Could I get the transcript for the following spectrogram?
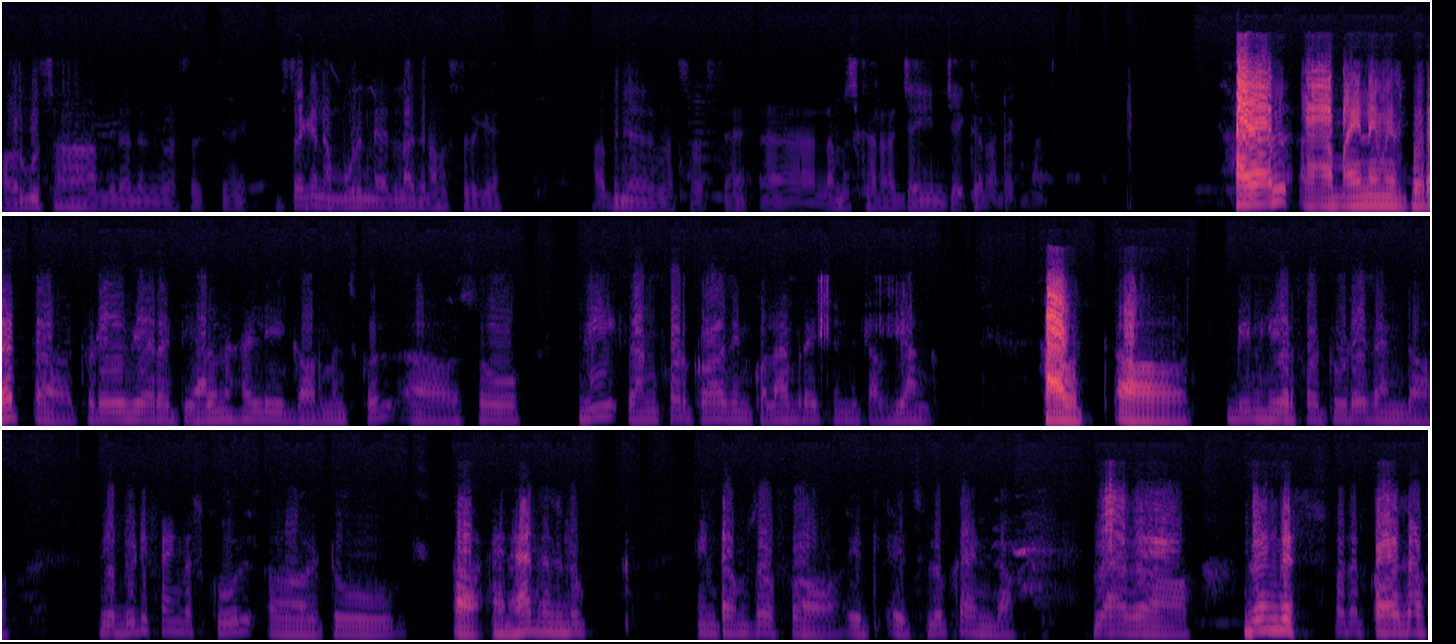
ಅವ್ರಿಗೂ ಸಹ ಅಭಿನಂದನೆ ಸಲ್ಲಿಸ್ತೇನೆ. ಜೊತೆಗೆ ನಮ್ಮ ಊರಿನ ಎಲ್ಲ ಗ್ರಾಮಸ್ಥರಿಗೆ ಅಭಿನಂದನೆಗಳು ಸಲ್ಲಿಸ್ತೇನೆ ಆ, ನಮಸ್ಕಾರ ಜೈ ಹಿಂದ್ ಜೈ ಕರ್ನಾಟಕ ಮಾತೆ Hi all, uh, my name is Bharat. Uh, today we are at Yalnahalli Government School. Uh, so we Run for Cause in collaboration with Avyang have uh, been here for two days and uh, we are beautifying the school uh, to uh, enhance its look in terms of uh, its, its look and uh, we are uh, doing this for the cause of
